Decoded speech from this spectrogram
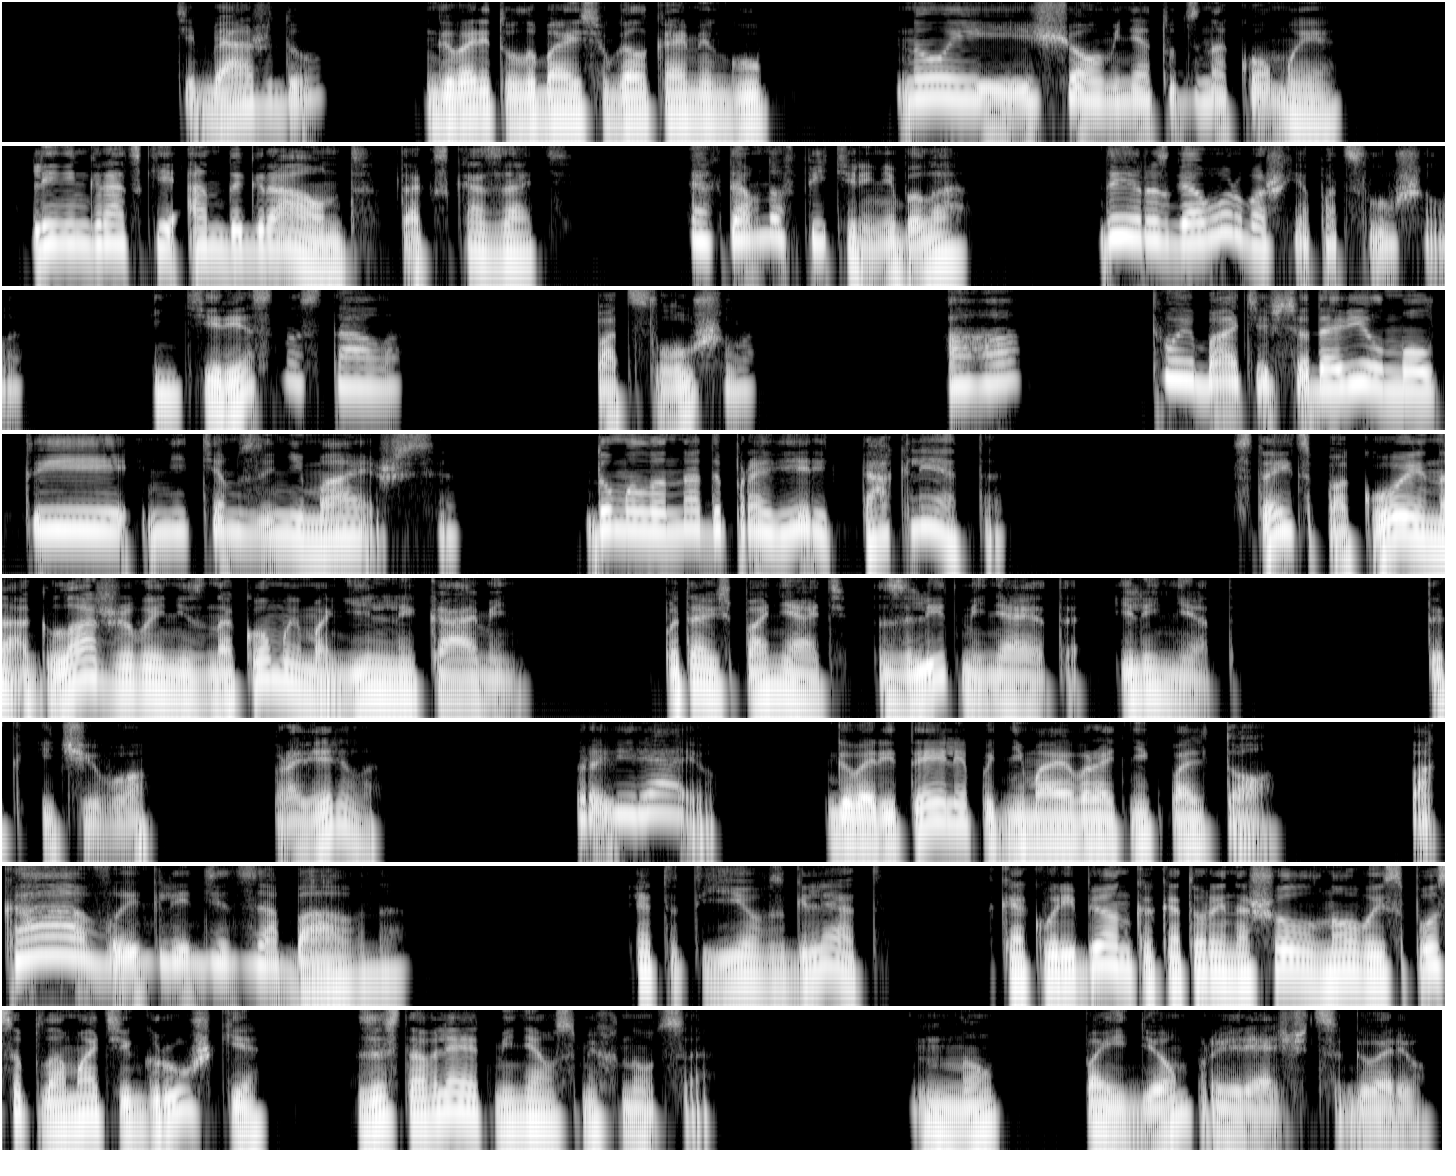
«Тебя жду», — говорит, улыбаясь уголками губ. «Ну и еще у меня тут знакомые. Ленинградский андеграунд, так сказать. Эх, давно в Питере не была. Да и разговор ваш я подслушала. Интересно стало». «Подслушала?» «Ага. Твой батя все давил, мол, ты не тем занимаешься. Думала, надо проверить, так ли это». Стоит спокойно, оглаживая незнакомый могильный камень. Пытаюсь понять, злит меня это или нет. «Так и чего? Проверила?» «Проверяю», — говорит Эля, поднимая воротник пальто. «Пока выглядит забавно». Этот ее взгляд, как у ребенка, который нашел новый способ ломать игрушки, заставляет меня усмехнуться. «Ну, пойдем, проверяльщица», — говорю.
